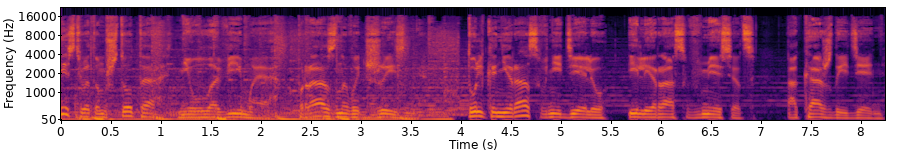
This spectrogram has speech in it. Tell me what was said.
Есть в этом что-то неуловимое, праздновать жизнь. Только не раз в неделю или раз в месяц, а каждый день.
